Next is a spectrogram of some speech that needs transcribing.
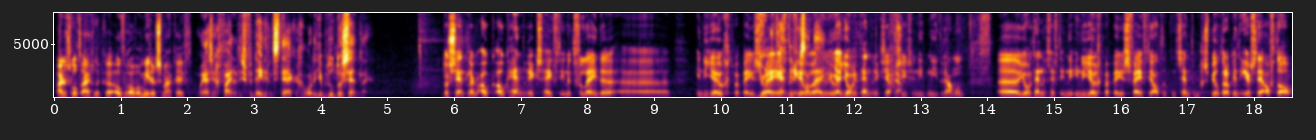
Arne Slot eigenlijk uh, overal wel meerdere smaak heeft. Maar jij zegt Feyenoord is verdedigend sterker geworden. Je bedoelt door Sandler? Door Sandler, maar ook, ook Hendricks heeft in het verleden in de jeugd bij PSV Jorrit heeft veel, Jorrit? ja, Jorrit Hendricks, ja precies, en niet, niet Ramon. Uh, Jorrit Hendricks heeft in de, in de jeugd bij PSV heeft hij altijd in het centrum gespeeld. En ook in het eerste elftal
